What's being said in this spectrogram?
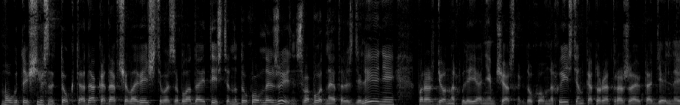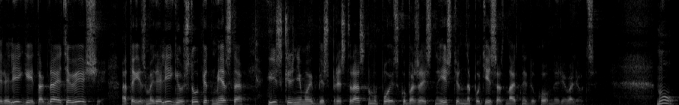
могут исчезнуть только тогда, когда в человечестве возобладает истинно духовная жизнь, свободная от разделений, порожденных влиянием частных духовных истин, которые отражают отдельные религии, и тогда эти вещи – атеизм и религии уступит место искреннему и беспристрастному поиску божественной истины на пути сознательной духовной революции. Ну,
